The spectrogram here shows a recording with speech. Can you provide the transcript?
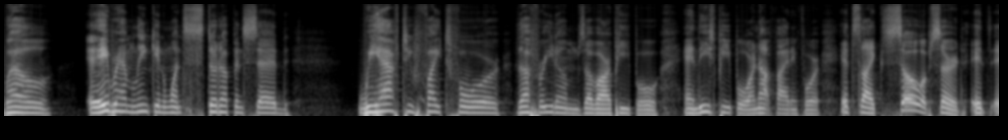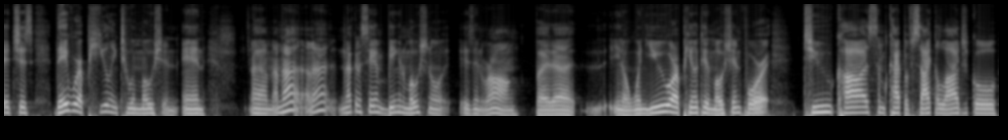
Well, Abraham Lincoln once stood up and said, we have to fight for the freedoms of our people and these people are not fighting for it. it's like so absurd it it's just they were appealing to emotion and um, I'm not I'm not I'm not gonna say being emotional isn't wrong but uh, you know when you are appealing to emotion for to cause some type of psychological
